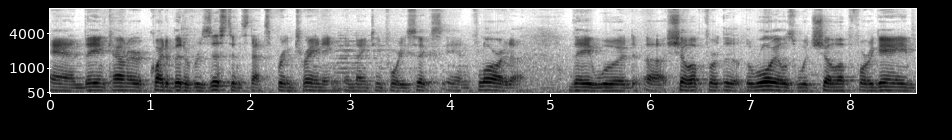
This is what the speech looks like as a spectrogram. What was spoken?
and they encounter quite a bit of resistance that spring training in 1946 in Florida. They would uh, show up for the, the Royals would show up for a game,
